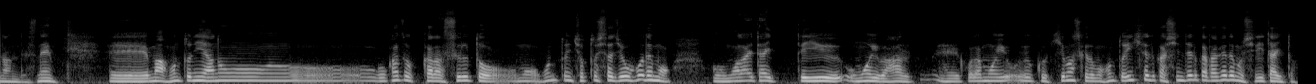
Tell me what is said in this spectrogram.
なんですね。えー、まあ本当にあのご家族からするともう本当にちょっとした情報でももらいたいっていう思いはある、えー、これはもうよく聞きますけども本当生きてるか死んでるかだけでも知りたいと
